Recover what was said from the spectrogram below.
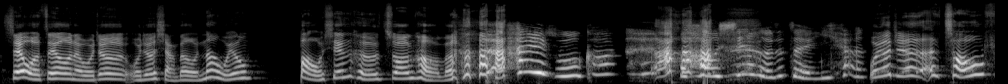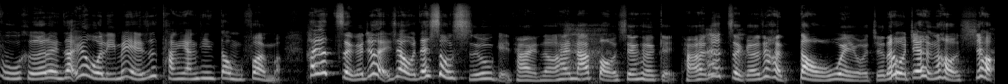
所以我最后呢，我就我就想到，那我用。保鲜盒装好了，太浮夸！保鲜盒是怎样？我就觉得超符合了，你知道，因为我里面也是唐扬金冻饭嘛，他就整个就很像我在送食物给他，你知道吗？还拿保鲜盒给他，就整个就很到位，我觉得，我觉得很好笑。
